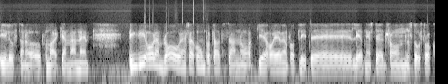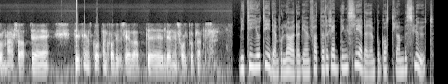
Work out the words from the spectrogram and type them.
i luften och på marken. Men vi, vi har en bra organisation på platsen och eh, har även fått lite eh, ledningsstöd från Storstockholm här så att eh, det finns gott om kvalificerat ledningsfolk på plats. Vid tiotiden på lördagen fattade räddningsledaren på Gotland beslut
